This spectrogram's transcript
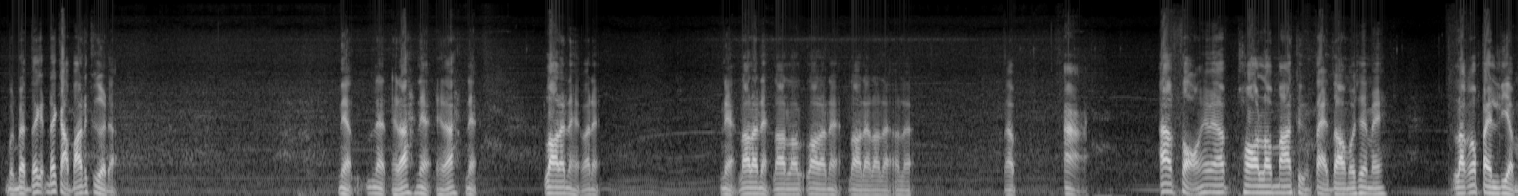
เหมือนแบบได้ได้กลับบ้านเกิดอะเนี่ยเนี่ยเห็นปะเนี่ยเห็นปะเนี่ยรอดแล้วเนี่ยเห็นปะเนี่ย เนี่ยรอแล้วเนี่ยรอรอรอแล้วเนี่ยรอแล้วรอแล้วรอแล้วครับอ่าอันดับสองใช่ไหมครับพอเรามาถึงไต่ดอมแล้วใช่ไหมเราก็ไปเหลี่ยม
